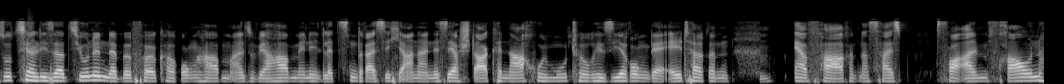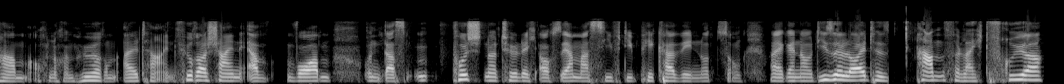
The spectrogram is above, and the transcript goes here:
Sozialisation in der Bevölkerung haben. Also wir haben in den letzten 30 Jahren eine sehr starke Nachholmotorisierung der Älteren erfahren. Das heißt, vor allem Frauen haben auch noch im höheren Alter einen Führerschein erworben und das pusht natürlich auch sehr massiv die Pkw-Nutzung, weil genau diese Leute haben vielleicht früher,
